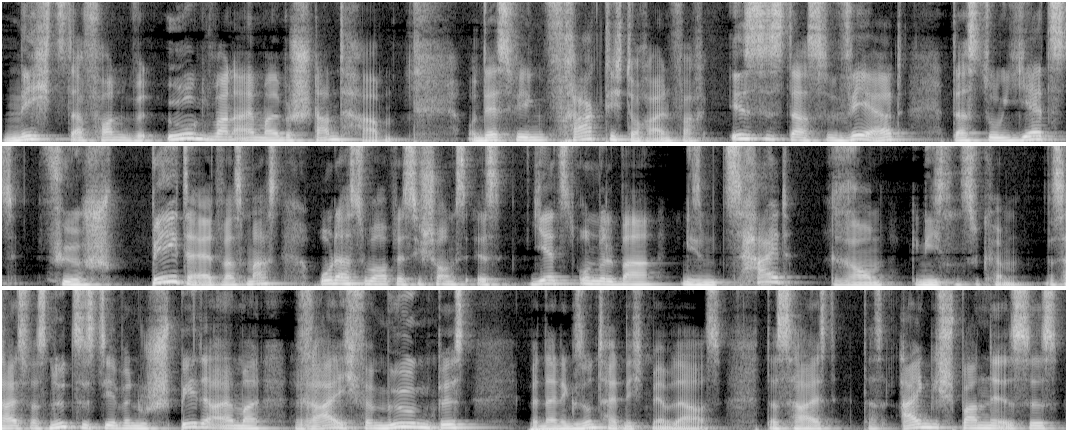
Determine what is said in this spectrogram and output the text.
nichts davon wird irgendwann einmal Bestand haben. Und deswegen frag dich doch einfach, ist es das wert, dass du jetzt für später etwas machst oder hast du überhaupt erst die Chance, es jetzt unmittelbar in diesem Zeitraum genießen zu können? Das heißt, was nützt es dir, wenn du später einmal reich, vermögend bist, wenn deine Gesundheit nicht mehr da ist? Das heißt, das eigentlich Spannende ist es,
